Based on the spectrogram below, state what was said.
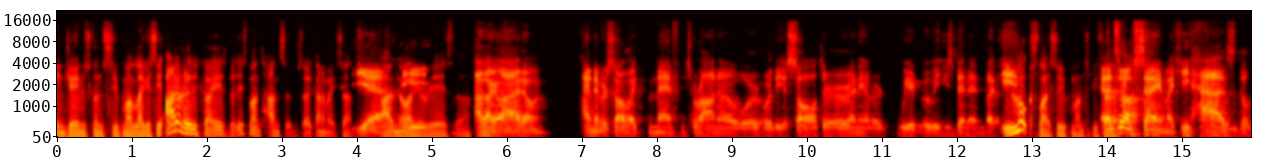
in James Gunn's Superman Legacy. I don't know who this guy is, but this man's handsome, so it kind of makes sense. Yeah, I have no idea who he is though. I'm not gonna lie, I don't. I never saw like Man from Toronto or or The Assault or any other weird movie he's been in, but He he, looks like Superman, to be fair. That's what I'm saying. Like he has the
